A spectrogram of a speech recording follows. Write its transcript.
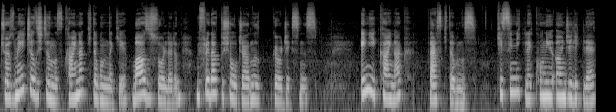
Çözmeye çalıştığınız kaynak kitabındaki bazı soruların müfredat dışı olacağını göreceksiniz. En iyi kaynak ders kitabınız. Kesinlikle konuyu öncelikle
